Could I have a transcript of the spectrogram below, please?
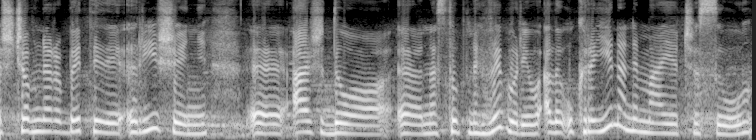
щоб не робити рішень аж до наступних виборів, але Україна не має часу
